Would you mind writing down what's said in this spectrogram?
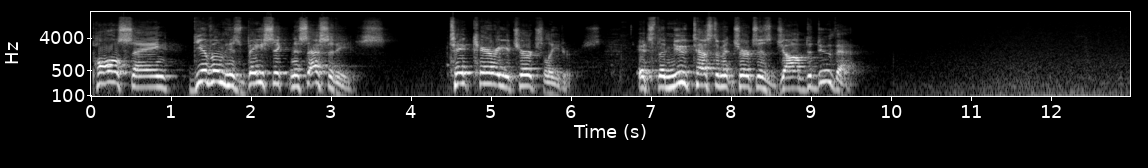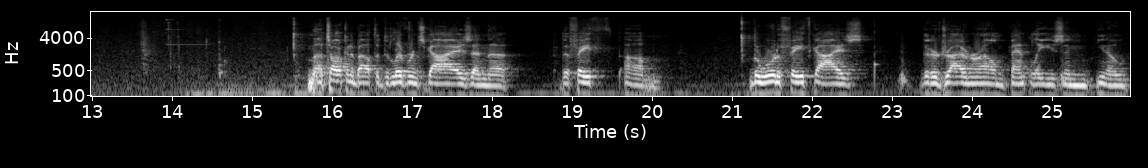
Paul's saying give him his basic necessities. Take care of your church leaders. It's the New Testament church's job to do that. I'm not talking about the deliverance guys and the the faith, um, the word of faith guys that are driving around Bentleys and you know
